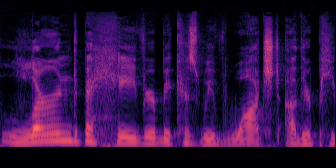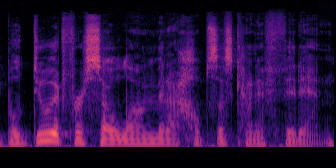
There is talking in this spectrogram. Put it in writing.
learned behavior because we've watched other people do it for so long that it helps us kind of fit in.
